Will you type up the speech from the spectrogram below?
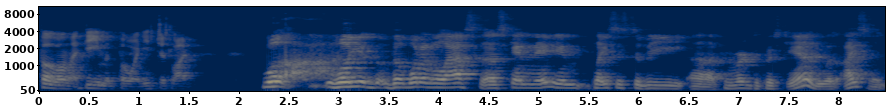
full on like demon Thor, and he's just like Well, well, you, the, one of the last uh, Scandinavian places to be uh, converted to Christianity was Iceland,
